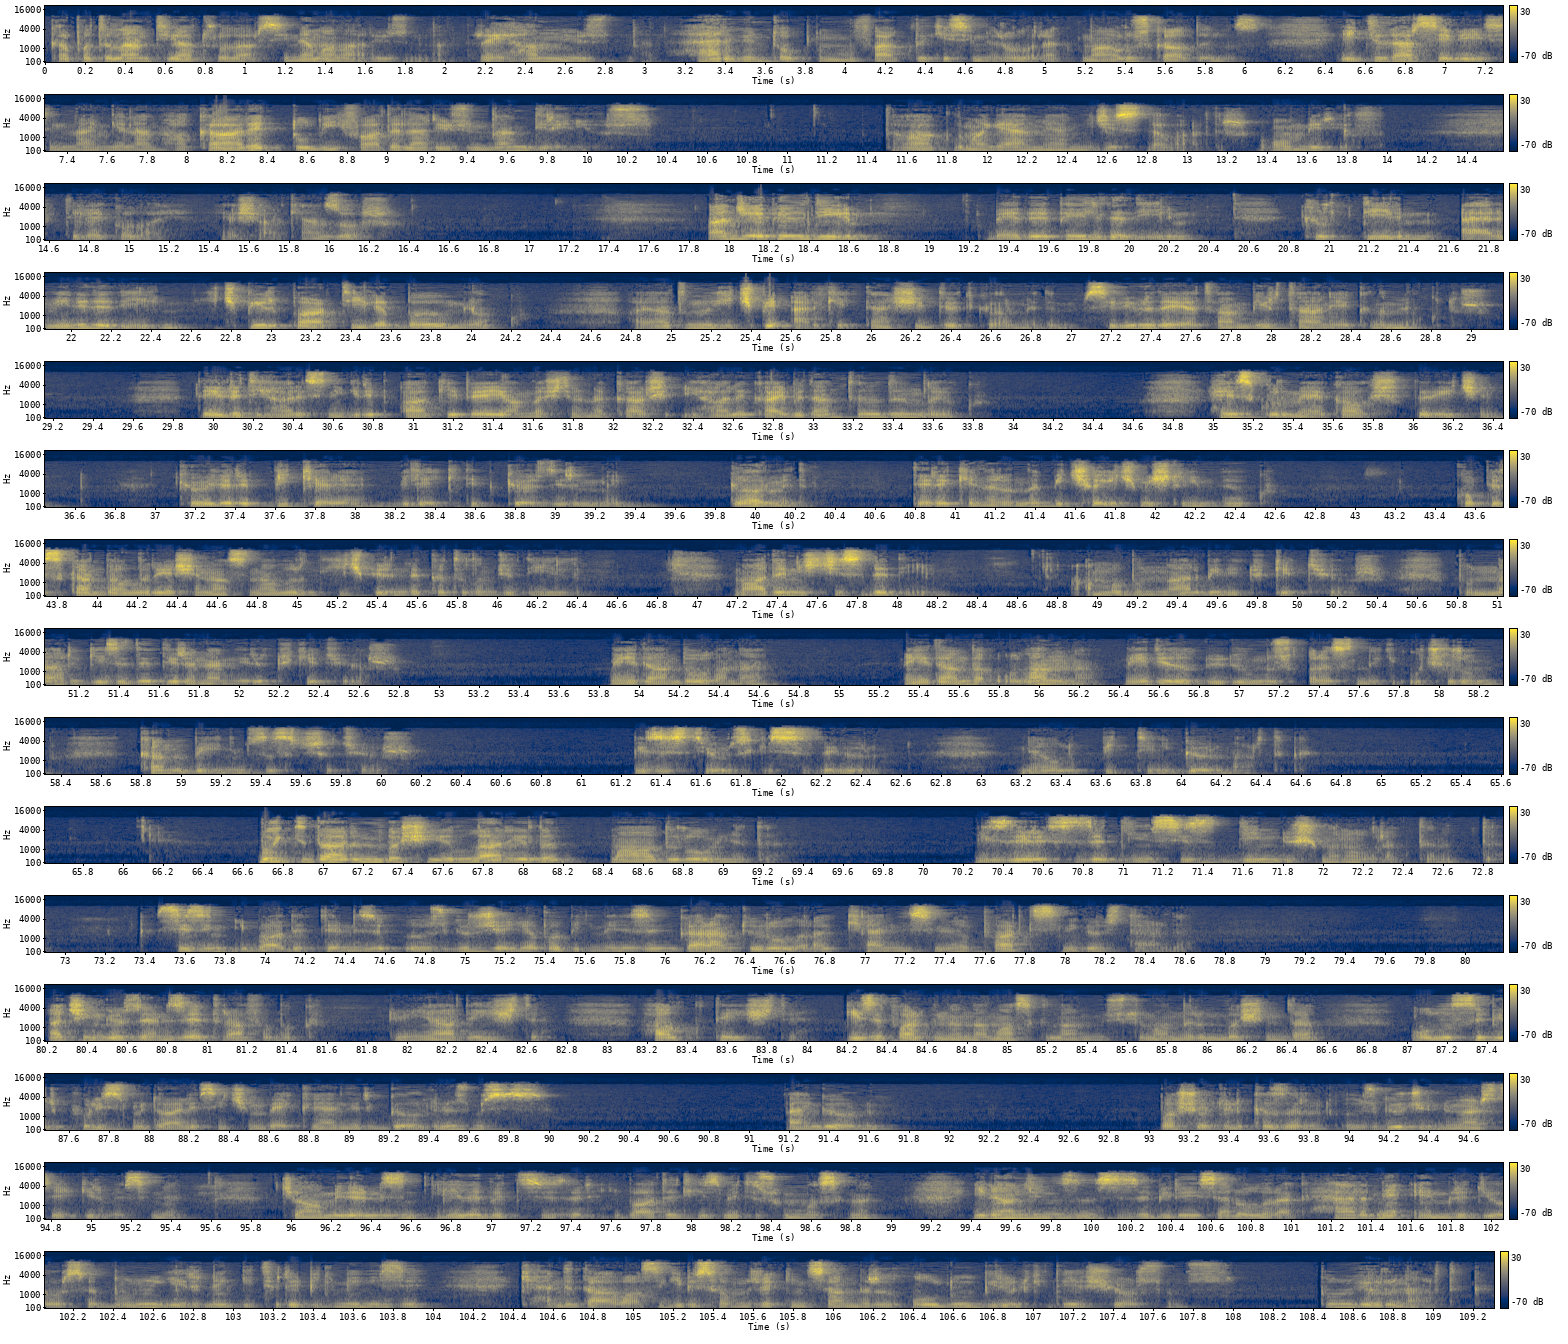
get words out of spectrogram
kapatılan tiyatrolar, sinemalar yüzünden, Reyhanlı yüzünden, her gün toplumun farklı kesimleri olarak maruz kaldığımız iktidar seviyesinden gelen hakaret dolu ifadeler yüzünden direniyoruz. Daha aklıma gelmeyen nicesi de vardır. 11 yıl. Dile kolay, yaşarken zor. Ben CHP'li değilim. BDP'li de değilim. Kürt değilim, Ermeni de değilim. Hiçbir partiyle bağım yok. Hayatımda hiçbir erkekten şiddet görmedim. Silivri'de yatan bir tane yakınım yoktur. Devlet ihalesine girip AKP yandaşlarına karşı ihale kaybeden tanıdığım da yok. HES kurmaya kalkıştıkları için köylere bir kere bile gidip gözlerimle görmedim. Dere kenarında bir çay içmişliğim de yok. Kopya skandalları yaşanan sınavların hiçbirinde katılımcı değildim. Maden işçisi de değilim. Ama bunlar beni tüketiyor. Bunlar gezide direnenleri tüketiyor. Meydanda olana, meydanda olanla medyada duyduğumuz arasındaki uçurum kanı beynimizi sıçratıyor. Biz istiyoruz ki siz de görün. Ne olup bittiğini görün artık. Bu iktidarın başı yıllar yılı mağduru oynadı. Bizleri size dinsiz, din düşmanı olarak tanıttı. Sizin ibadetlerinizi özgürce yapabilmenizin garantörü olarak kendisini ve partisini gösterdi. Açın gözlerinizi etrafa bakın. Dünya değişti. Halk değişti. Gezi Parkı'nda namaz kılan Müslümanların başında olası bir polis müdahalesi için bekleyenleri gördünüz mü siz? Ben gördüm. Başörtülü kızların özgürce üniversiteye girmesini, camilerinizin ilelebet sizlere ibadet hizmeti sunmasını, inancınızın size bireysel olarak her ne emrediyorsa bunu yerine getirebilmenizi, kendi davası gibi savunacak insanların olduğu bir ülkede yaşıyorsunuz. Bunu görün artık.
